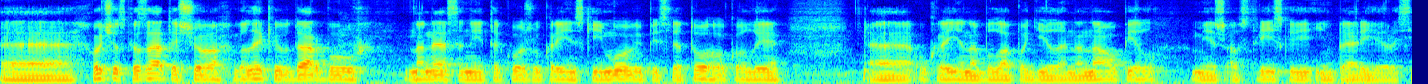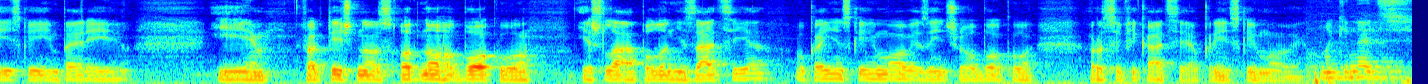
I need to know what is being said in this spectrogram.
Е, Хочу сказати, що великий удар був нанесений також українській мові після того, коли Україна була поділена навпіл між Австрійською імперією і Російською імперією. І фактично з одного боку йшла полонізація української мови, з іншого боку русифікація української мови. На кінець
